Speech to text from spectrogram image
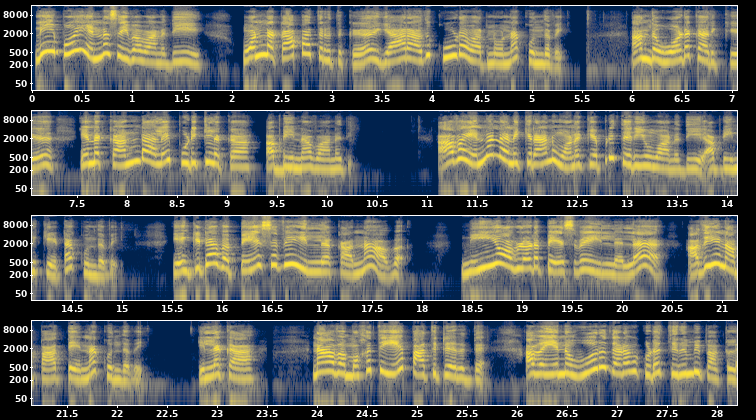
நீ போய் என்ன செய்வ வானதி? உன்னை காப்பாத்துறதுக்கு யாராவது கூட வரணும்னா குந்தவை. அந்த ஓடக்காரிக்கு என்னை கண்டாலே பிடிக்கலக்கா அப்படின்னா வானதி. அவ என்ன நினைக்கிறான்னு உனக்கு எப்படி தெரியும் வானதி? அப்படின்னு கேட்டா குந்தவை. என்கிட்ட அவ பேசவே இல்லக்கான்னா அவ. நீயும் அவளோட பேசவே இல்லைல்ல? அதையும் நான் பார்த்தேன்னா குந்தவை. இல்லக்கா நான் அவ முகத்தையே பார்த்துட்டு இருந்தேன். அவ என்ன ஒரு தடவை கூட திரும்பி பார்க்கல.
